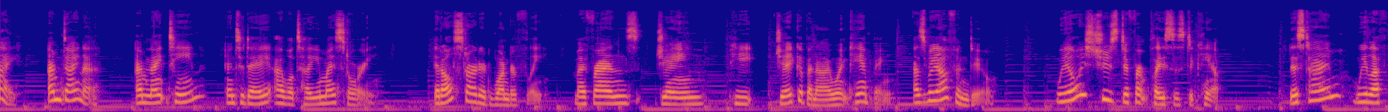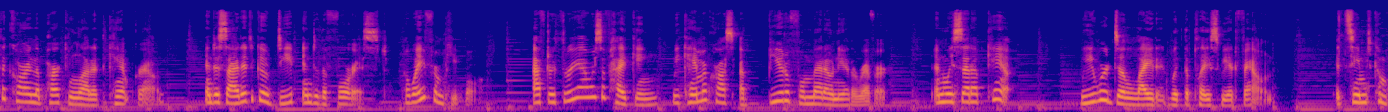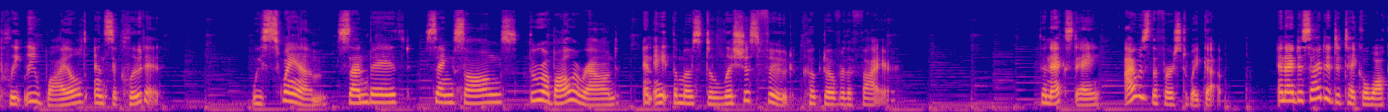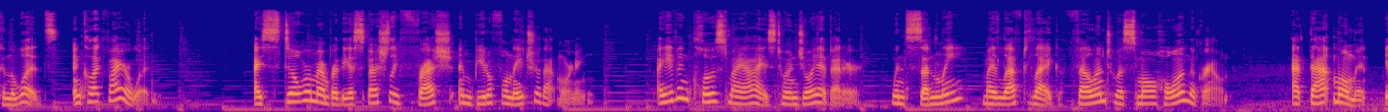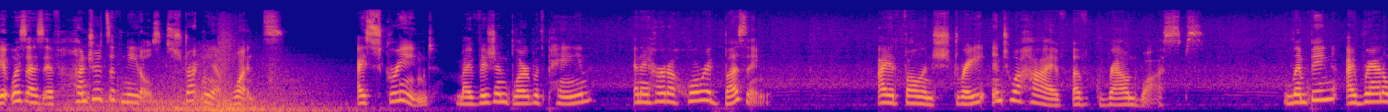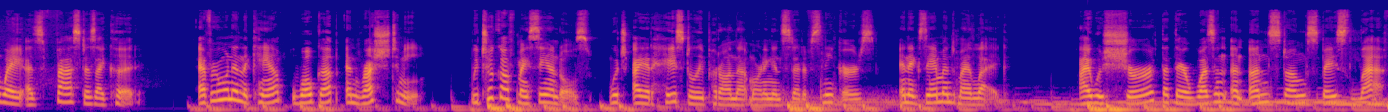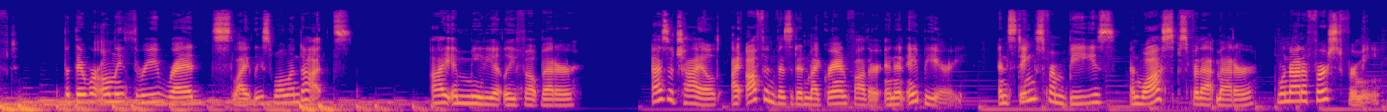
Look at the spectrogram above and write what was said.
Hi, I'm Dinah. I'm 19, and today I will tell you my story. It all started wonderfully. My friends, Jane, Pete, Jacob, and I went camping, as we often do. We always choose different places to camp. This time, we left the car in the parking lot at the campground and decided to go deep into the forest, away from people. After three hours of hiking, we came across a beautiful meadow near the river, and we set up camp. We were delighted with the place we had found. It seemed completely wild and secluded. We swam, sunbathed, sang songs, threw a ball around, and ate the most delicious food cooked over the fire. The next day, I was the first to wake up, and I decided to take a walk in the woods and collect firewood. I still remember the especially fresh and beautiful nature that morning. I even closed my eyes to enjoy it better when suddenly my left leg fell into a small hole in the ground. At that moment, it was as if hundreds of needles struck me at once. I screamed, my vision blurred with pain, and I heard a horrid buzzing. I had fallen straight into a hive of ground wasps. Limping, I ran away as fast as I could. Everyone in the camp woke up and rushed to me. We took off my sandals, which I had hastily put on that morning instead of sneakers, and examined my leg. I was sure that there wasn't an unstung space left, but there were only three red, slightly swollen dots. I immediately felt better. As a child, I often visited my grandfather in an apiary, and stings from bees, and wasps for that matter, were not a first for me.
